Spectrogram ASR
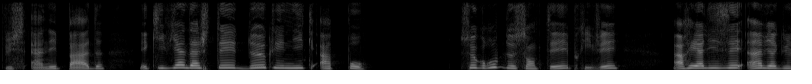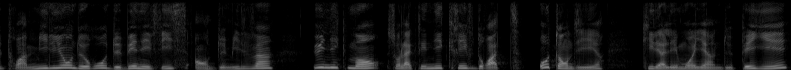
plus un EHPAD, et qui vient d'acheter deux cliniques à Pau. Ce groupe de santé privé a réalisé 1,3 million d'euros de bénéfices en 2020 uniquement sur la clinique rive droite. Autant dire qu'il a les moyens de payer,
